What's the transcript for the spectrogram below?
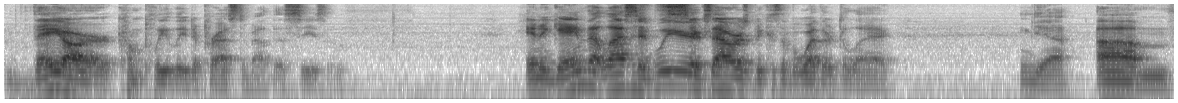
they are completely depressed about this season. In a game that lasted six hours because of a weather delay, Yeah. Um.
